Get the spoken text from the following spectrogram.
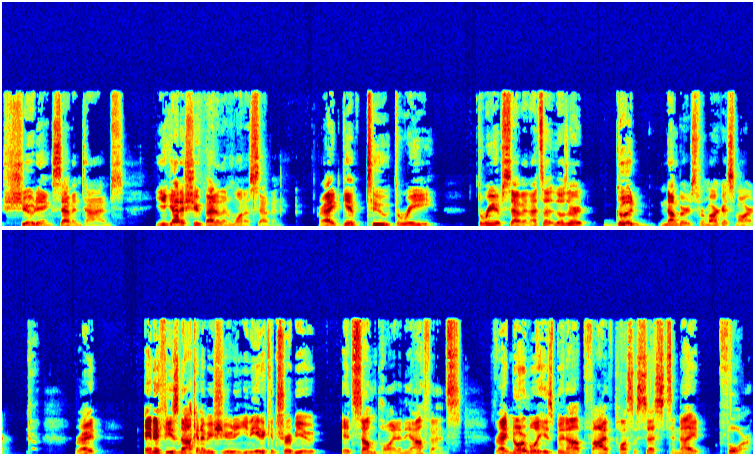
shooting seven times, you got to shoot better than one of seven, right? Give two, three, three of seven. That's a those are good numbers for Marcus Smart, right? And if he's not going to be shooting, you need to contribute at some point in the offense, right? Normally he's been up five plus assists tonight, four.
